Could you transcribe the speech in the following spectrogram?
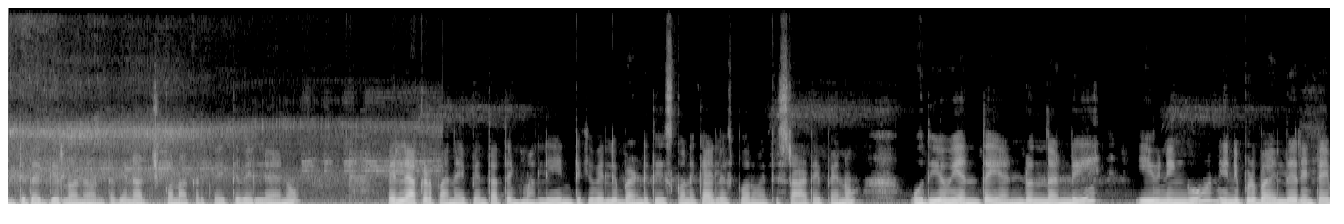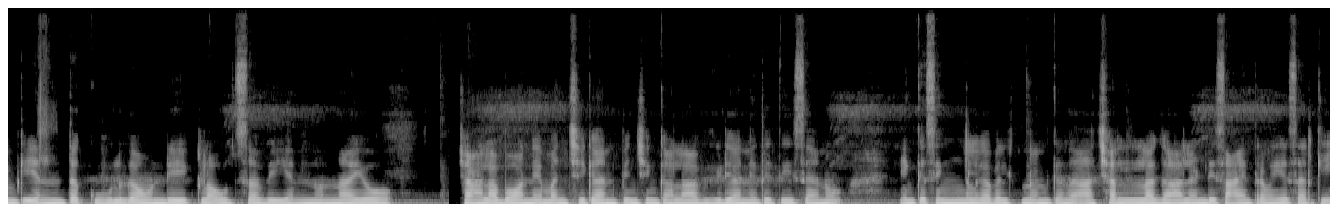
ఇంటి దగ్గరలోనే ఉంటుంది. నడుచుకొని అక్కడికి అయితే వెళ్ళాను. వెళ్ళి అక్కడ పని అయిపోయిన తర్వాత ఇంక మళ్ళీ ఇంటికి వెళ్ళి బండి తీసుకొని కైలాసపురం అయితే స్టార్ట్ అయిపోయాను. ఉదయం ఎంత ఎండ ఉందండి. ఈవినింగ్ నేను ఇప్పుడు బయలుదేరిన టైంకి ఎంత కూల్గా ఉండి క్లౌడ్స్ అవి ఎన్ని ఉన్నాయో. చాలా బాగున్నాయి. మంచిగా అనిపించి ఇంకా అలా వీడియో అనేది తీశాను. ఇంకా సింగిల్గా వెళ్తున్నాను కదా. చల్ల గాలండి సాయంత్రం అయ్యేసరికి.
